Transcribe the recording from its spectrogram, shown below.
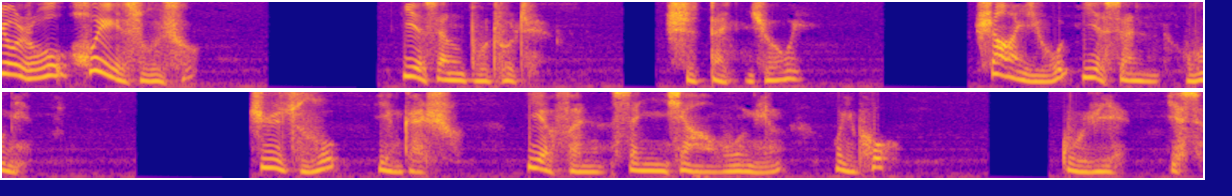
又如会所说，一生不出者，是等觉位。上有一生无名，具足应该说，一分身相无名未破，故曰一生。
